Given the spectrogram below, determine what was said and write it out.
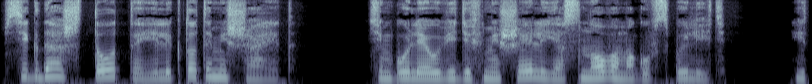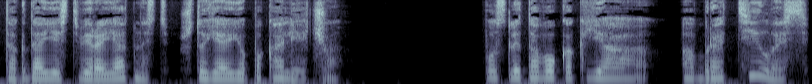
Всегда что-то или кто-то мешает. Тем более, увидев Мишель, я снова могу вспылить. И тогда есть вероятность, что я ее покалечу. После того, как я обратилась,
